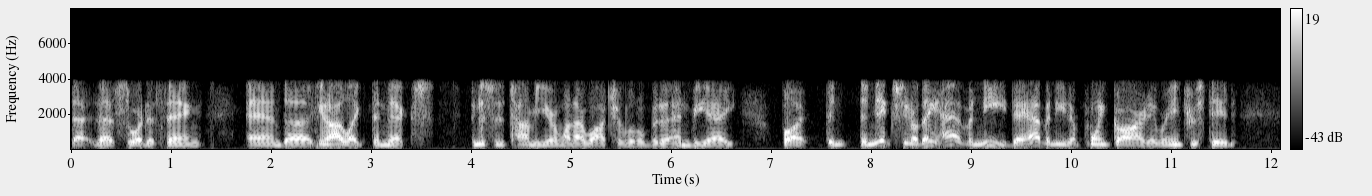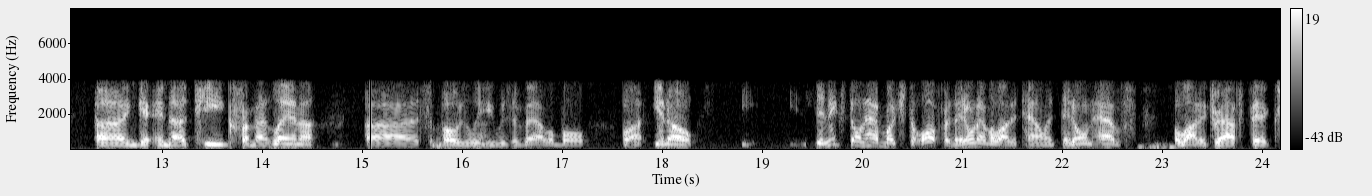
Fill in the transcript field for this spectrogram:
that that sort of thing. And uh, you know, I like the Knicks, and this is the time of year when I watch a little bit of NBA. But the the Knicks, you know, they have a need. They have a need at point guard. They were interested uh, in getting uh, Teague from Atlanta. Uh, supposedly he was available, but you know, the Knicks don't have much to offer. They don't have a lot of talent. They don't have a lot of draft picks.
